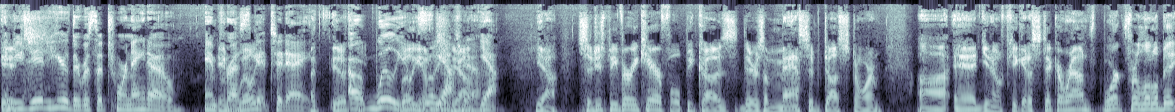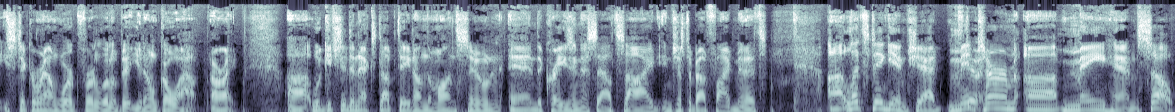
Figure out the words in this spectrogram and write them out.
And you did hear there was a tornado in, in Prescott Willi- today. Uh, it- Uh, Williams. Williams, Yeah, yeah. yeah. Yeah. So just be very careful because there's a massive dust storm. Uh, and, you know, if you got to stick around work for a little bit, you stick around work for a little bit. You don't go out. All right. Uh, we'll get you the next update on the monsoon and the craziness outside in just about five minutes. Uh, let's dig in, Chad. Midterm uh, mayhem. So,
